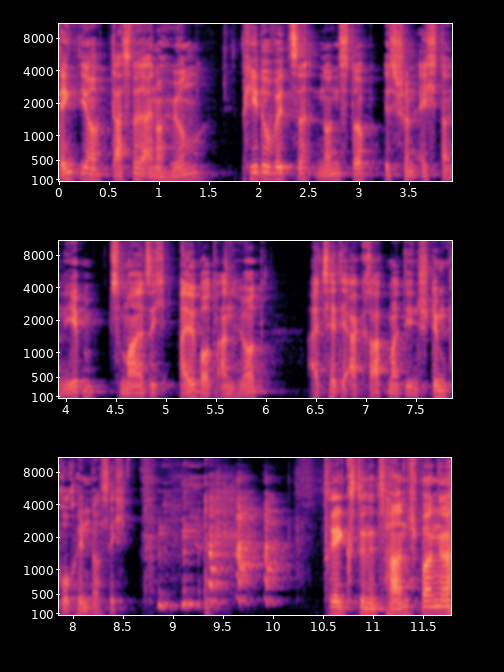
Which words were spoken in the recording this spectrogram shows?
Denkt ihr, das will einer hören? Pedowitze nonstop ist schon echt daneben, zumal sich Albert anhört, als hätte er gerade mal den Stimmbruch hinter sich. Trägst du eine Zahnspange?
